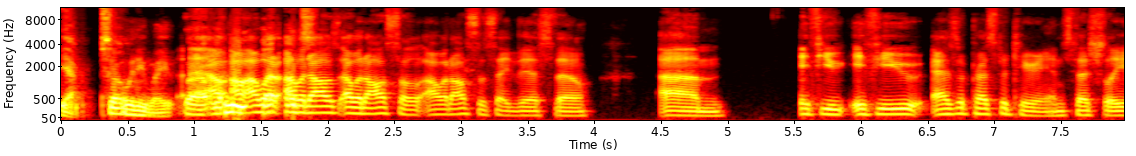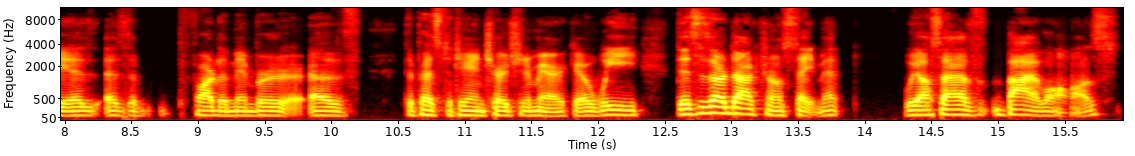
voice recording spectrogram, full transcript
yeah. So anyway, well, I, I, I, would I would also I would also I would also say this though. Um, if you if you as a Presbyterian, especially as as a part of the member of the Presbyterian Church in America, we this is our doctrinal statement. We also have bylaws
